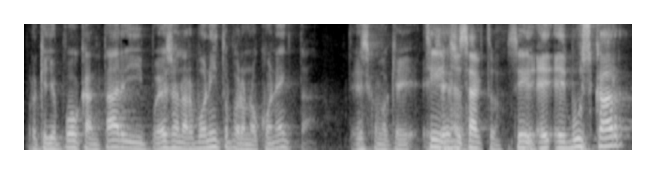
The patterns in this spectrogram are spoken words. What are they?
porque yo puedo cantar y puede sonar bonito, pero no conecta. Entonces, como que. es Sí, eso. exacto, sí. Es, es buscar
